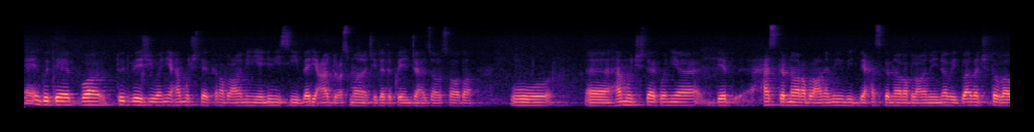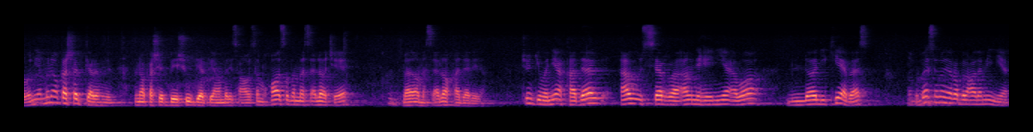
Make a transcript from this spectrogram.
يعني قلت با تود بيجي وني هموش تك رب العالمين ينويسي بري عرض عثمانه چه كتا بينجه هزار صابا و هموش تك وني دب حس کرنا رب العالمين بيت بحس کرنا رب العالمين نبيت بقى چطور وني مناقشت كردن مناقشت بيشود قال پیغمبری صلى الله عليه وسلم. خاصة مسألة چه؟ ما مسألة قدره ده چونك ونيا قدر أو سر أو نهينية أو لالكية بس بس لا رب العالمين يا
